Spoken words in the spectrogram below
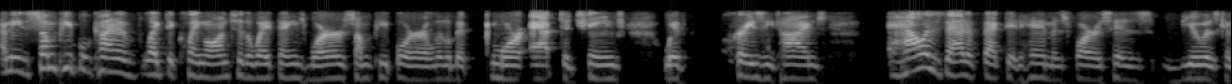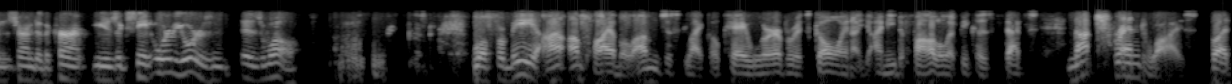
I mean, some people kind of like to cling on to the way things were. Some people are a little bit more apt to change with crazy times. How has that affected him as far as his view is concerned of the current music scene, or yours as well? Well, for me, I, I'm pliable. I'm just like, okay, wherever it's going, I, I need to follow it because that's not trend wise, but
